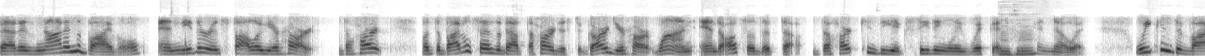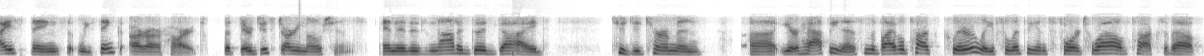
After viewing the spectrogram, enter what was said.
that is not in the Bible, and neither is follow your heart. The heart what the Bible says about the heart is to guard your heart, one, and also that the, the heart can be exceedingly wicked. Mm-hmm. Who can know it? We can devise things that we think are our heart, but they're just our emotions. And it is not a good guide to determine uh, your happiness. And the Bible talks clearly, Philippians 4.12 talks about,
